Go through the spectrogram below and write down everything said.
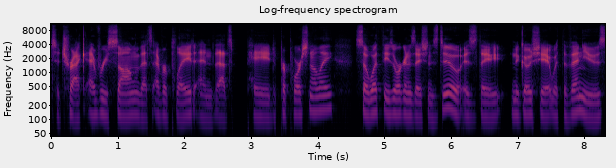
to track every song that's ever played and that's paid proportionally. So what these organizations do is they negotiate with the venues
